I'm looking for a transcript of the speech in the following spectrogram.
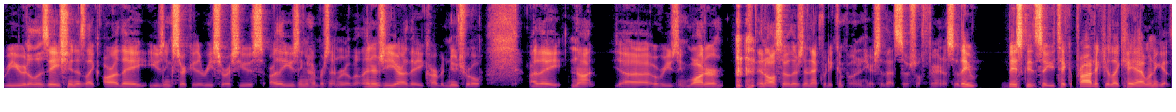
Reutilization is like, are they using circular resource use? Are they using 100% renewable energy? Are they carbon neutral? Are they not uh, overusing water? and also there's an equity component here, so that's social fairness. So they basically, so you take a product, you're like, hey, I want to get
